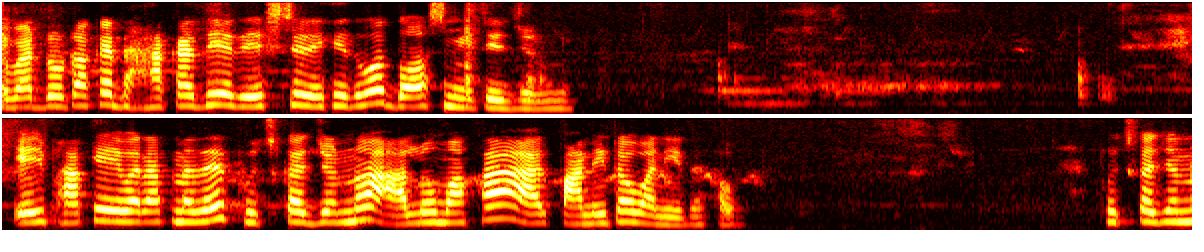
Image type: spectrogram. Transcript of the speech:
এবার ডোটাকে ঢাকা দিয়ে রেস্টে রেখে দেবো দশ মিনিটের জন্য। এই ফাঁকে এবার আপনাদের ফুচকার জন্য আলু মাখা আর পানিটাও বানিয়ে দেখাবো। ফুচকার জন্য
